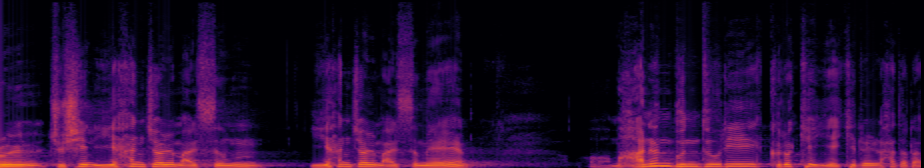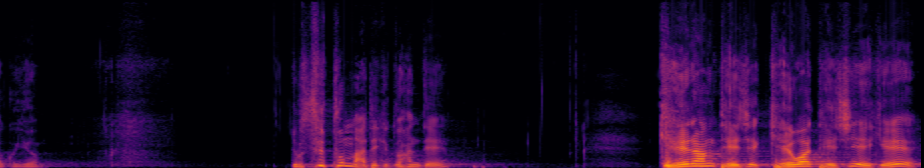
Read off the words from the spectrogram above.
오늘 주신 이 한 절 말씀, 이 한 절 말씀에 어, 많은 분들이 그렇게 얘기를 하더라고요. 좀 슬픈 말이기도 한데 개랑 돼지, 개와 돼지에게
